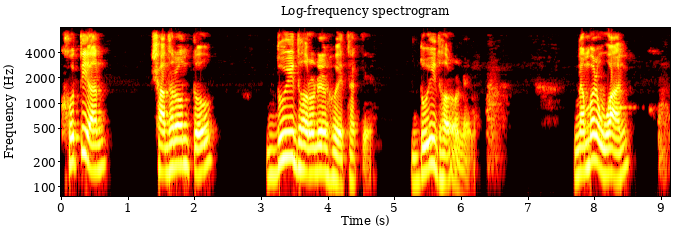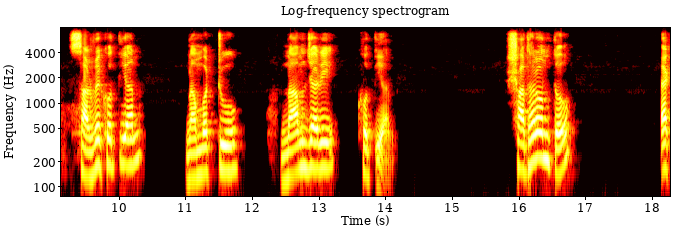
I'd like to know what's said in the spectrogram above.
খতিয়ান সাধারণত দুই ধরনের হয়ে থাকে। দুই ধরনের। নাম্বার ওয়ান সার্ভে খতিয়ান নাম্বার টু নামজারি খতিয়ান সাধারণত এক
